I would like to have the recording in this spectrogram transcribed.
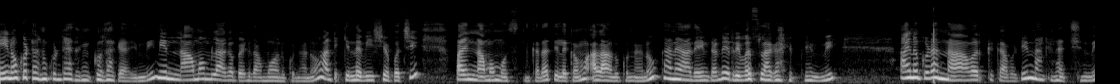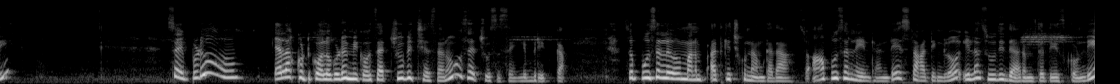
నేను ఒకటి అనుకుంటే అది ఇంకోలాగా అయింది. నేను నామం లాగా పెడదాము అనుకున్నాను. అంటే కింద వీ షేప్ వచ్చి పైన నామం వస్తుంది కదా తిలకం అలా అనుకున్నాను. కానీ అదేంటంటే రివర్స్ లాగా అయిపోయింది. ఆయన కూడా నా వర్క్ కాబట్టి నాకు నచ్చింది. సో ఇప్పుడు ఎలా కుట్టుకోవాలో కూడా మీకు ఒకసారి చూపించేశాను ఒకసారి చూసేసేయండి బ్రీఫ్గా సో పూసలు మనం అతికించుకున్నాం కదా సో ఆ పూసలు ఏంటంటే స్టార్టింగ్లో ఇలా సూది దారంతో తీసుకోండి.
